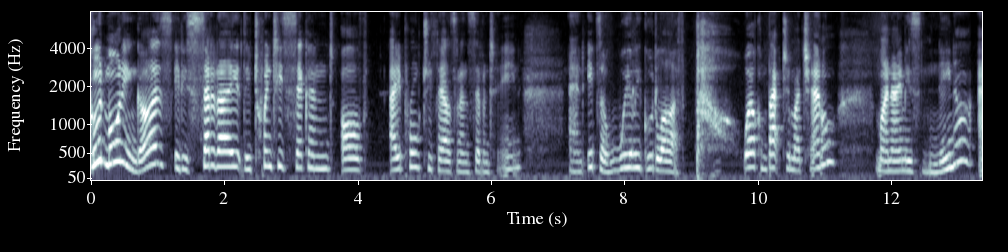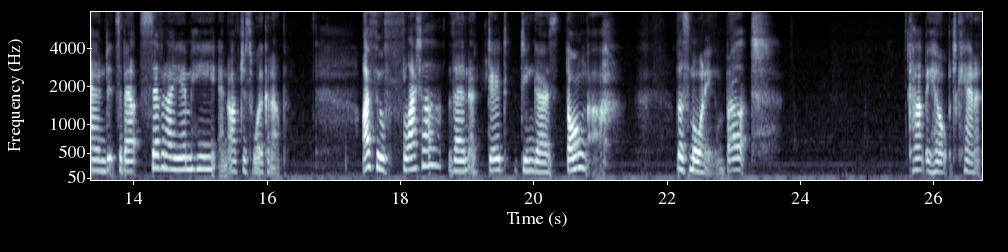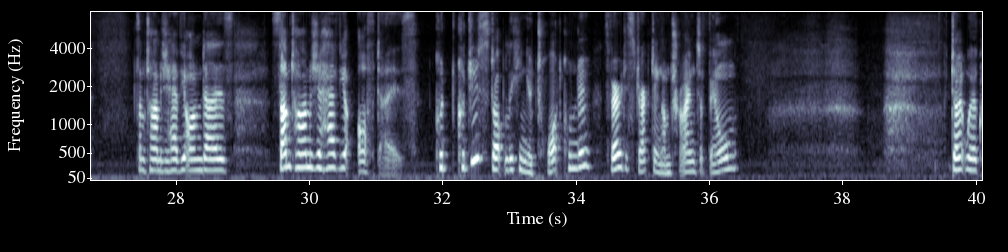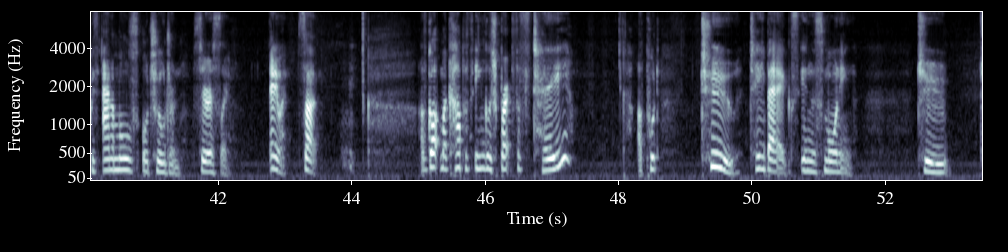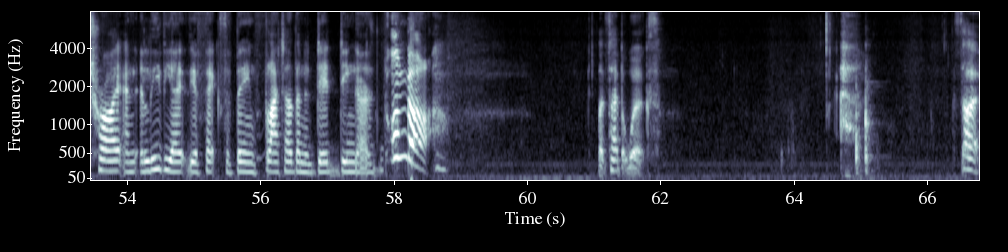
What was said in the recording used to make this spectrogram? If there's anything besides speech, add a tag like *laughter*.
Good morning, guys. It is Saturday, the 22nd of April 2017, and it's a really good life. Welcome back to my channel. My name is Nina, and it's about 7 a.m. here, and I've just woken up. I feel flatter than a dead dingo's donga ah, this morning, but can't be helped, can it? Sometimes you have your on days, sometimes you have your off days. Could could you stop licking your twat, Kundu? It's very distracting. I'm trying to film. *sighs* Don't work with animals or children. Seriously. Anyway, so I've got my cup of English breakfast tea. I've put two tea bags in this morning to try and alleviate the effects of being flatter than a dead dingo. Donga! Let's hope it works. *sighs* So,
